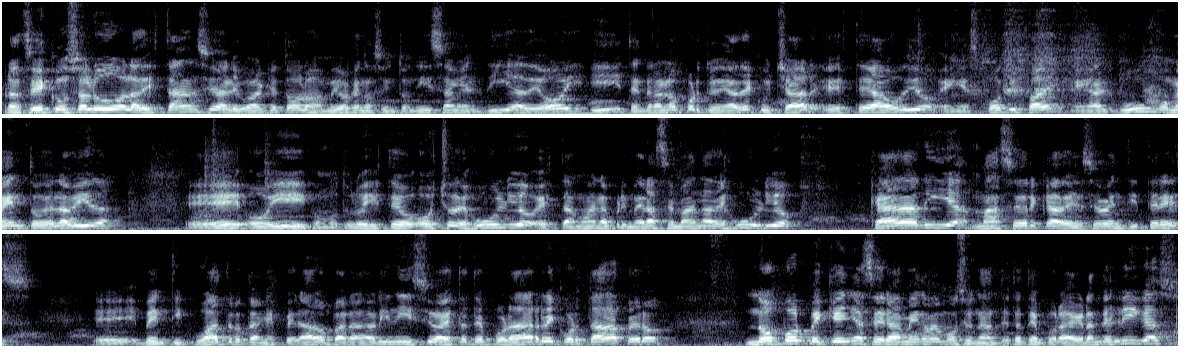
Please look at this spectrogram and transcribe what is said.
Francisco, un saludo a la distancia, al igual que todos los amigos que nos sintonizan el día de hoy y tendrán la oportunidad de escuchar este audio en Spotify en algún momento de la vida eh, hoy, como tú lo dijiste, 8 de julio, estamos en la primera semana de julio, cada día más cerca de ese 23, 24 eh, tan esperado para dar inicio a esta temporada recortada, pero no por pequeña será menos emocionante esta temporada de grandes ligas.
